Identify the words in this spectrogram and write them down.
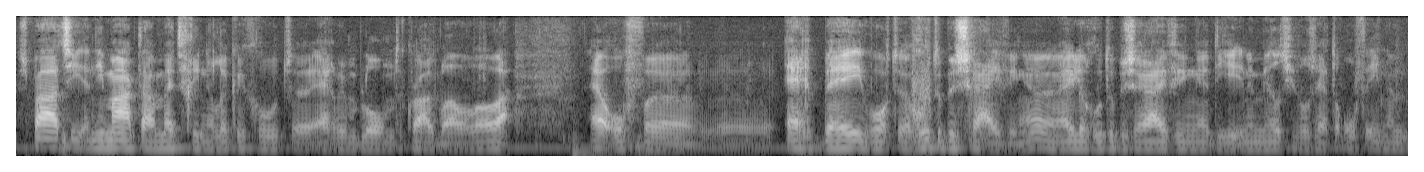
spatie, en die maakt daar met vriendelijke groet, Erwin Blom, de crowd, bla bla bla. Hè, of eh, eh, RB wordt een routebeschrijving. Hè, een hele routebeschrijving eh, die je in een mailtje wil zetten of in een,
